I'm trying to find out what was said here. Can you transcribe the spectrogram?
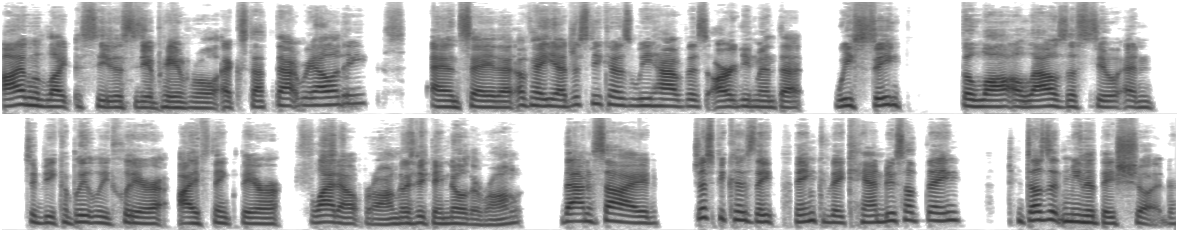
I would like to see the city of Haverhill accept that reality and say that, okay, yeah, just because we have this argument that we think the law allows us to, and to be completely clear, I think they're flat out wrong. I think they know they're wrong. That aside, just because they think they can do something doesn't mean that they should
